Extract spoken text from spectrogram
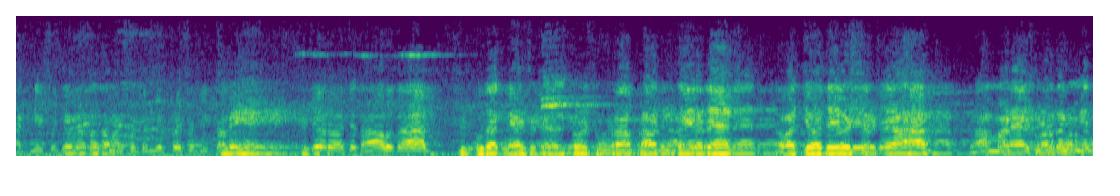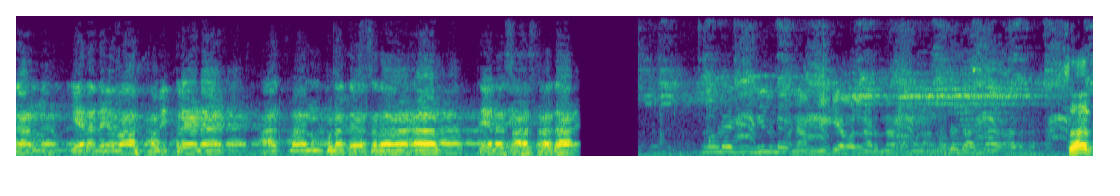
అగ్నిశుచివ్రతమశుచిర్విప్రశుచి కవిః శుచిరోచితాహుతాః ఉదగ్నేశుచిర్శుక్రా ప్రాజంతైరదే నవజ్యోతివ శర్చయాః బ్రాహ్మణే స్మృతమిదం येन దేవాः పవిత్రేణ ఆత్మానం పునతే సదా తేన సహస్రధార సార్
